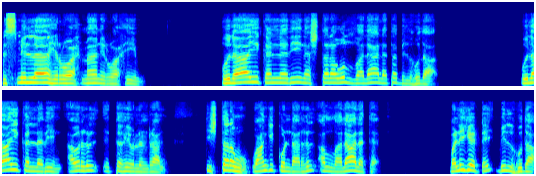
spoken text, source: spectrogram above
பிஸ்மில்லாஹிர் ரஹ்மானிர் ரஹீம் உலாயிக் அல்லதீன் அஷ்தரவுல் வலாலத பில் ஹுதா அவர்கள் எத்தகையவர்கள் என்றால் இஷ்தரவு வாங்கிக் கொண்டார்கள் அல்லலாலத்த வழிகேட்டை பில் ஹுதா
